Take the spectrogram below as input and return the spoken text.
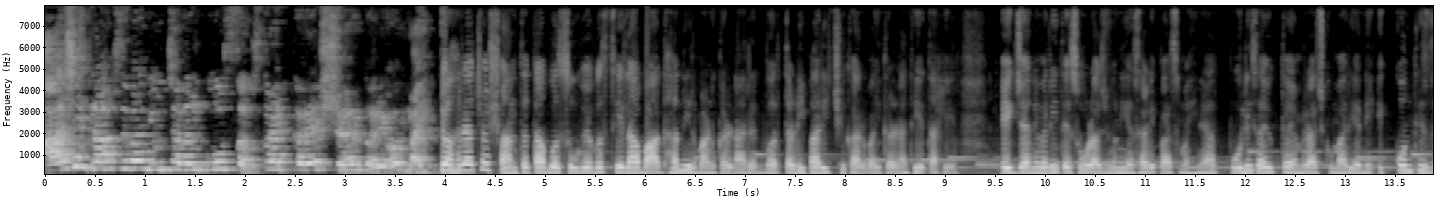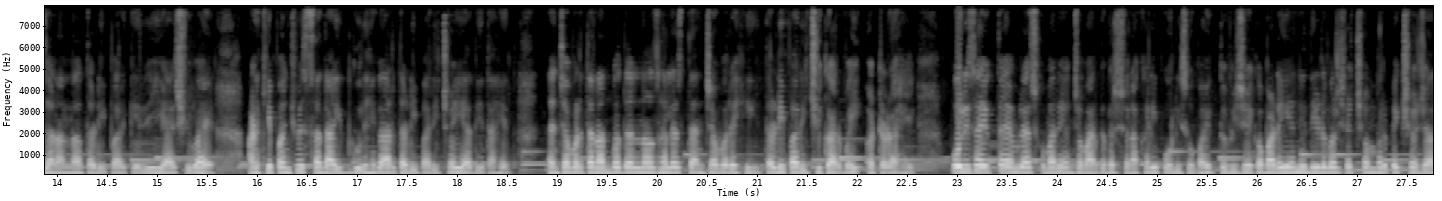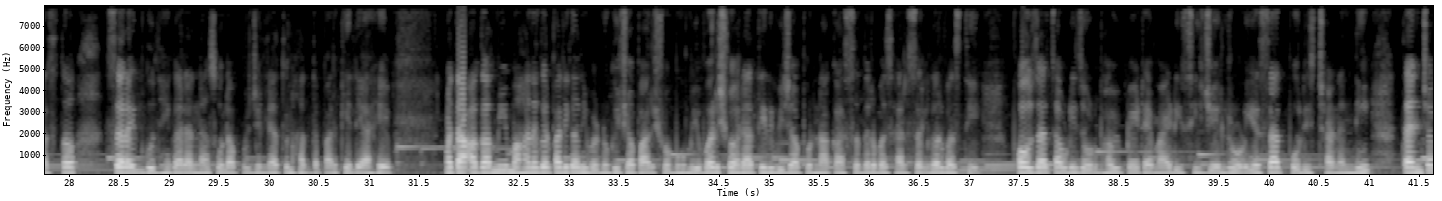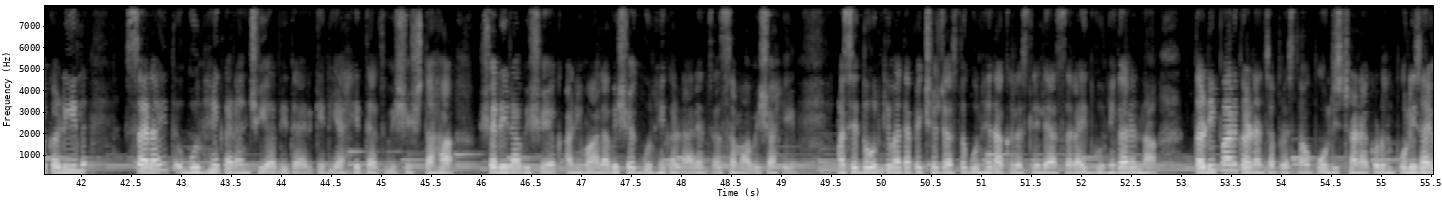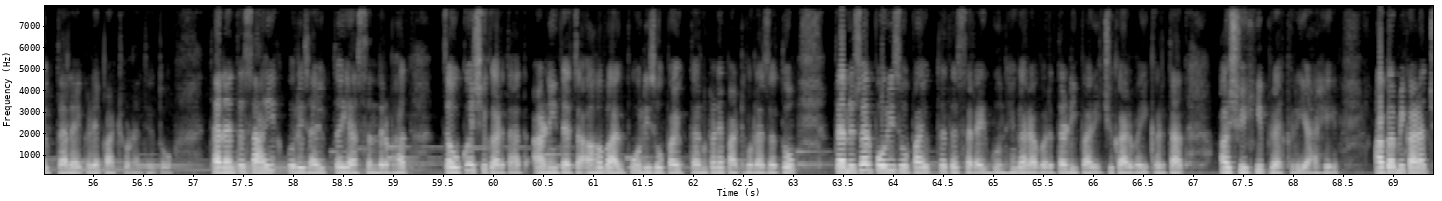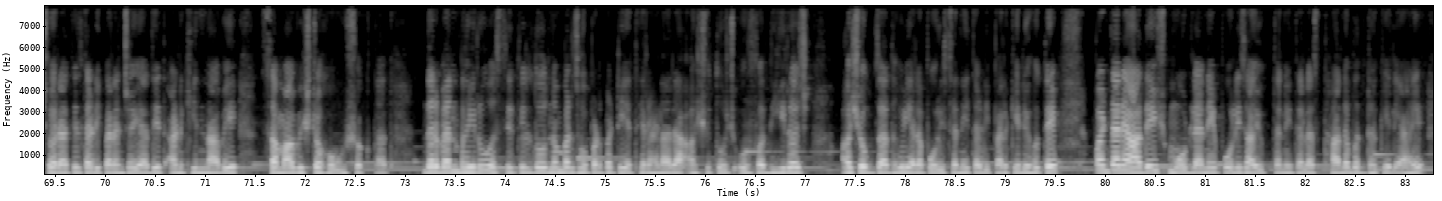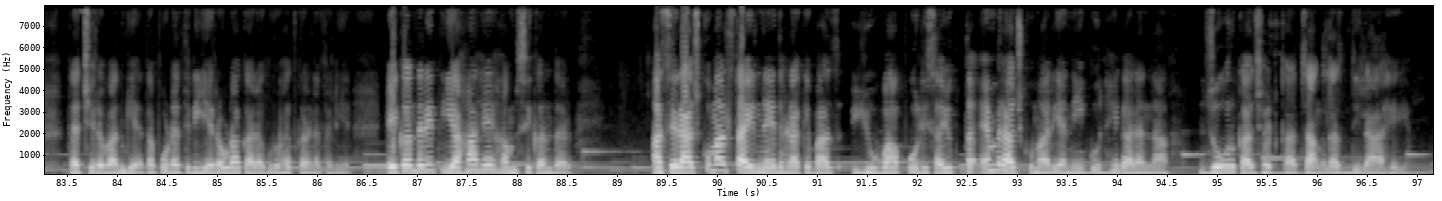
आज ही ग्राम सेवा न्यूज को सब्सक्राइब करें करें और शहराच्या शांतता व सुव्यवस्थेला बाधा निर्माण करणाऱ्यांवर तडीपारीची कारवाई करण्यात येत आहे. एक जानेवारी ते सोळा जून या साडेपाच महिन्यात पोलीस आयुक्त एम राजकुमार यांनी एकोणतीस जणांना तडीपार केले. याशिवाय आणखी पंचवीस सदाईत गुन्हेगार तडीपारीच्या यादीत आहेत. त्यांच्या वर्तनात बदल न झाल्यास त्यांच्यावरही तडीपारीची कारवाई अटळ आहे. पोलीस आयुक्त एम राजकुमार यांच्या मार्गदर्शनाखाली पोलीस उपायुक्त विजय कबाडे यांनी दीड वर्षात शंभरपेक्षा जास्त सराईत गुन्हेगारांना सोलापूर जिल्ह्यातून हद्दपार केले आहे. आता आगामी महानगरपालिका निवडणुकीच्या पार्श्वभूमीवर शहरातील विजापूर नाका सदर बसार Salgar Vasti Fauja Chawdi Jodbhavi Peth M I D C jail road या सात पोलीस ठाण्यांनी त्यांच्याकडील सराईत गुन्हेगारांची यादी तयार केली आहे. त्यात विशेषतः शरीराविषयक आणि मालाविषयक गुन्हे करणाऱ्यांचा समावेश आहे. असे दोन किंवा त्यापेक्षा जास्त गुन्हे दाखल असलेल्या सराईत गुन्हेगारांना तडीपार करण्याचा प्रस्ताव पोलीस ठाण्याकडून पोलीस आयुक्तालयाकडे पाठवण्यात येतो. त्यानंतर सहाय्यक पोलीस आयुक्त या संदर्भात चौकशी करतात आणि त्याचा अहवाल पोलीस उपायुक्तांकडे पाठवला जातो. त्यानुसार पोलीस उपायुक्त त्या सराईत गुन्हेगारावर तडीपारीची कारवाई करतात अशी ही प्रक्रिया आहे. आगामी काळात शहरातील तडीपारांच्या यादीत आणखी नावे समाविष्ट होऊ होऊ शकतात. दरम्यान भैरू वस्तीतील दोन नंबर झोपडपट्टी येथे राहणारा आशुतोष उर्फ धीरज अशोक जाधव याला पोलिसांनी तडीपार केले होते. पण त्याने आदेश मोडल्याने पोलीस आयुक्तांनी त्याला स्थानबद्ध केले आहे. त्याची रवानगी आता पुण्यातील येरवडा कारागृहात करण्यात आली आहे. एकंदरीत यहा हे हम सिकंदर. असे राजकुमार स्टाईलने धडाकेबाज युवा पोलीस आयुक्त एम राजकुमार यांनी गुन्हेगारांना जोर का झटका चांगलाच दिला आहे.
